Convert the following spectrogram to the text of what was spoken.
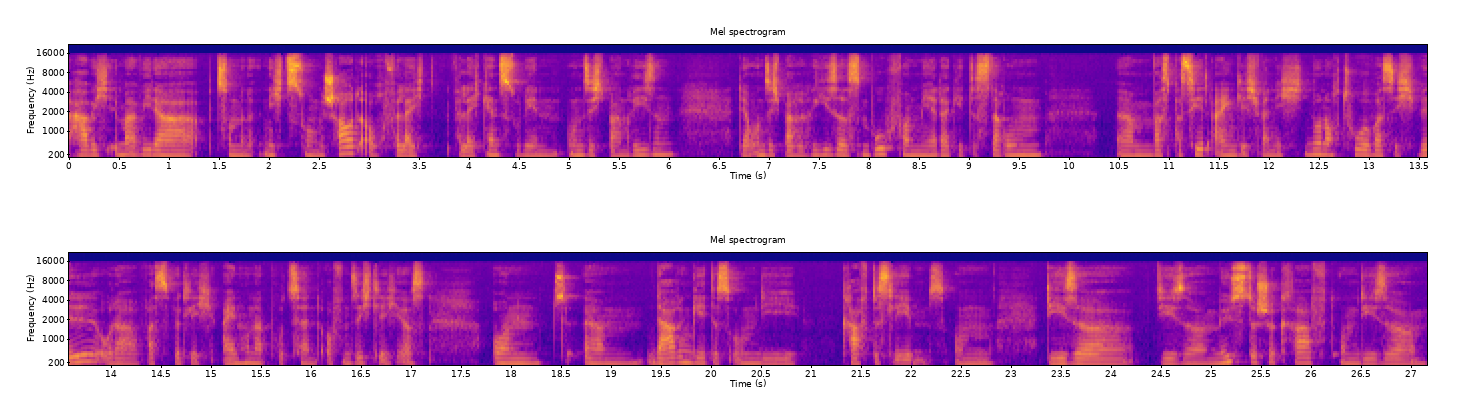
habe ich immer wieder zum Nichtstun geschaut, auch vielleicht Vielleicht kennst du den unsichtbaren Riesen. Der unsichtbare Riese ist ein Buch von mir. Da geht es darum, ähm, was passiert eigentlich, wenn ich nur noch tue, was ich will oder was wirklich 100% offensichtlich ist. Und ähm, darin geht es um die Kraft des Lebens, um diese, diese mystische Kraft, um diese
